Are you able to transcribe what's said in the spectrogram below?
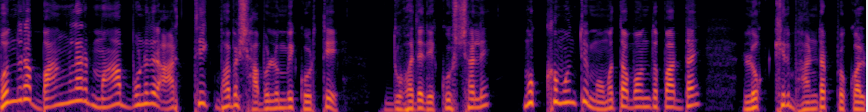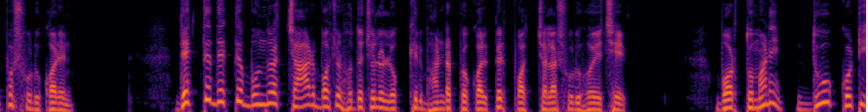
বন্ধুরা, বাংলার মা বোনেদের আর্থিকভাবে স্বাবলম্বী করতে দু একুশ সালে মুখ্যমন্ত্রী মমতা বন্দ্যোপাধ্যায় লক্ষ্মীর ভাণ্ডার প্রকল্প শুরু করেন। দেখতে দেখতে বন্ধুরা, চার বছর হতে চলে লক্ষ্মীর ভাণ্ডার প্রকল্পের পথ চলা শুরু হয়েছে। বর্তমানে দু কোটি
